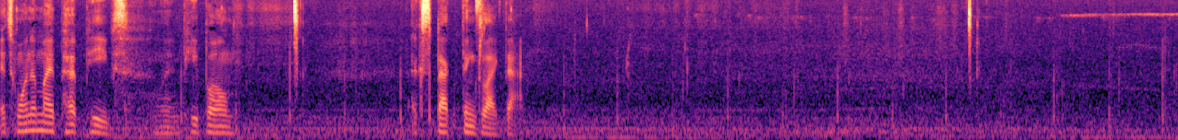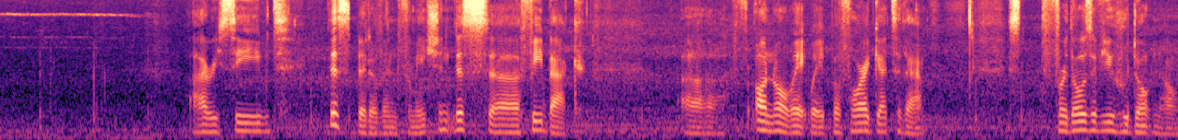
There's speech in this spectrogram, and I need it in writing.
It's one of my pet peeves when people expect things like that. I received this bit of information, this uh, feedback. Uh, oh no, wait, wait, before I get to that, for those of you who don't know,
